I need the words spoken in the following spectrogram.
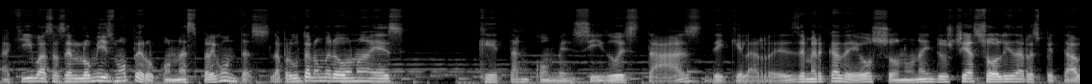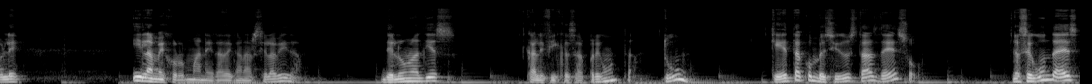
Aquí vas a hacer lo mismo, pero con las preguntas. La pregunta número uno es, ¿qué tan convencido estás de que las redes de mercadeo son una industria sólida, respetable y la mejor manera de ganarse la vida? Del 1 al 10, califica esa pregunta. Tú, ¿qué tan convencido estás de eso? La segunda es,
